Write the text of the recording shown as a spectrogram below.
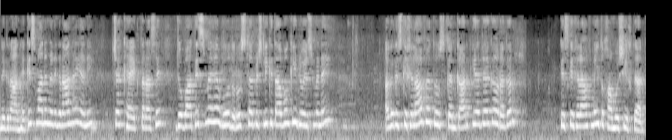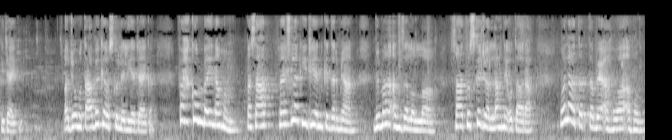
نگران ہے کس معنی میں نگران ہے یعنی چیک ہے ایک طرح سے۔ جو بات اس میں ہے، وہ درست ہے پچھلی کتابوں کی، جو اس میں نہیں۔ اگر اس کے خلاف ہے تو اس کا انکار کیا جائے گا، اور اگر کس کے خلاف نہیں تو خاموشی اختیار کی جائے گی۔ اور جو مطابق ہے، اس کو لے لیا جائے گا۔ فحکم بئی نہ آپ فیصلہ کیجیے ان کے درمیان۔ بما انزل اللہ ساتھ اس کے جو اللہ نے اتارا۔ ولا تتب احوا اہم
